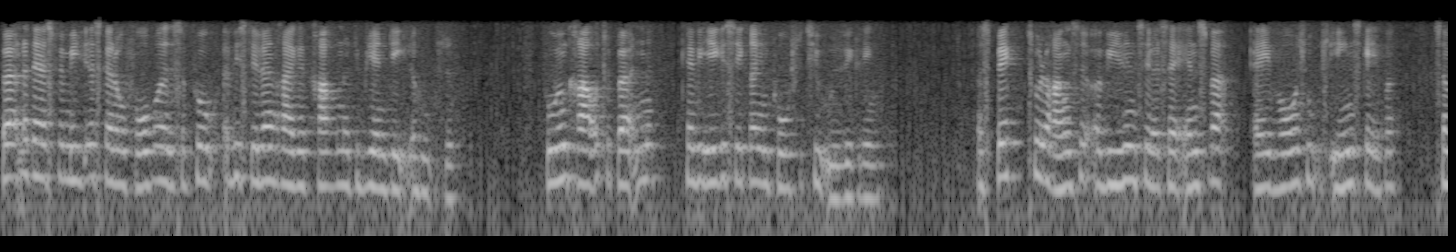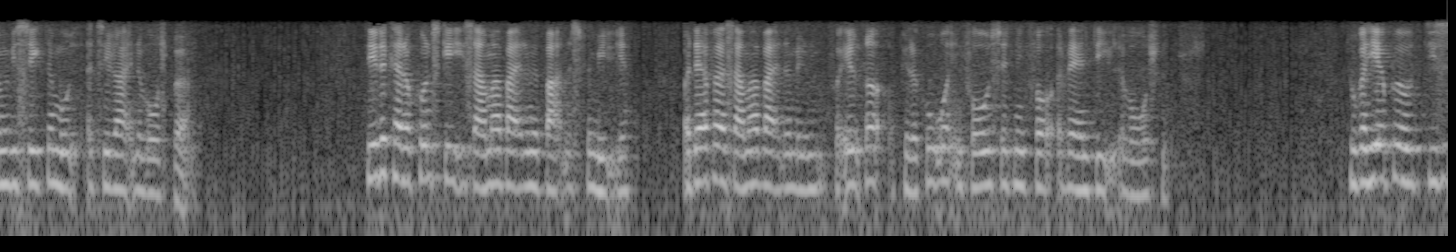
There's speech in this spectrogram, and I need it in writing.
Børn og deres familier skal dog forberede sig på, at vi stiller en række krav, når de bliver en del af huset. For uden krav til børnene kan vi ikke sikre en positiv udvikling. Respekt, tolerance og viljen til at tage ansvar er i vores hus egenskaber, som vi sigter mod at tilegne vores børn. Dette kan dog kun ske i samarbejde med barnets familie, og derfor er samarbejdet mellem forældre og pædagoger en forudsætning for at være en del af vores hus. Du kan her på disse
